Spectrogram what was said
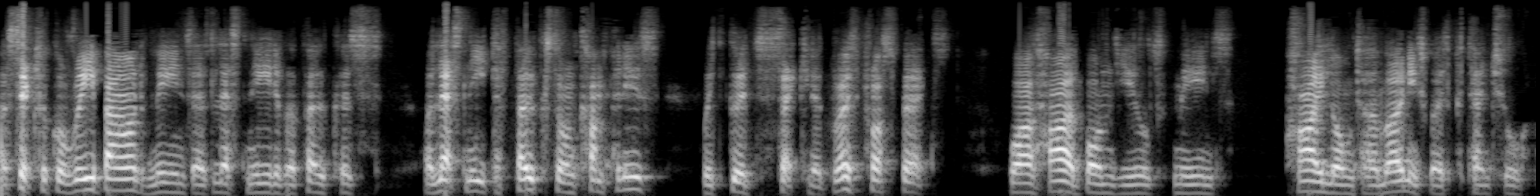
A cyclical rebound means there's less need of a focus or less need to focus on companies with good secular growth prospects, while higher bond yields means high long-term earnings growth potential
